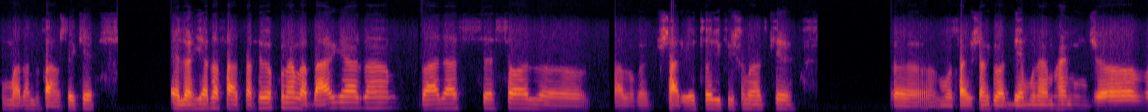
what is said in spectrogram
اومدم به فرانسه که الهیات و فلسفه بخونم و برگردم. بعد از سه سال در واقع شرایط طوری پیش اومد که متوجه شدم که باید بمونم همینجا و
